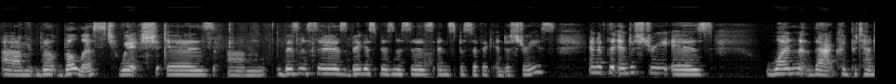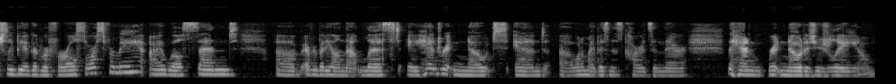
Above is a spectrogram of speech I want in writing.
um, the, the list, which is um, businesses, biggest businesses in specific industries. And if the industry is one that could potentially be a good referral source for me, I will send uh, everybody on that list a handwritten note and uh, one of my business cards in there. The handwritten note is usually, you know,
